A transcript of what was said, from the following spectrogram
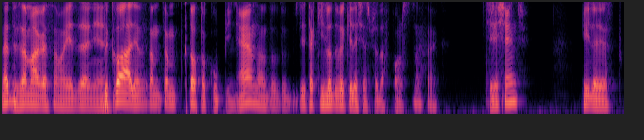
No to Zamawia samo jedzenie. dokładnie, to tam, tam kto to kupi, nie? No to, to, takich lodówek ile się sprzeda w Polsce? tak. 10? Ile jest,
